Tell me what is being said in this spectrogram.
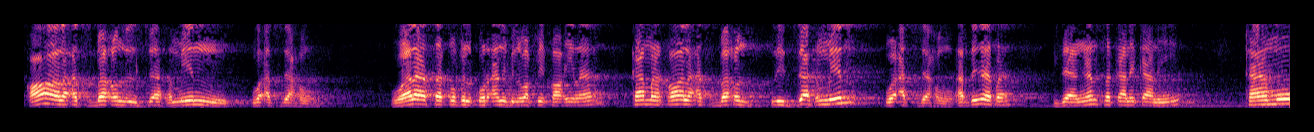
qala atba'un lil jahmin wa asjahu. Wala taku fil Qur'an bil waqfi qaila kama qala atba'un lil jahmin wa asjahu. Artinya apa? Jangan sekali-kali kamu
